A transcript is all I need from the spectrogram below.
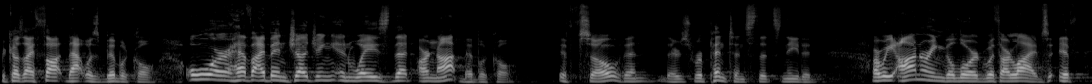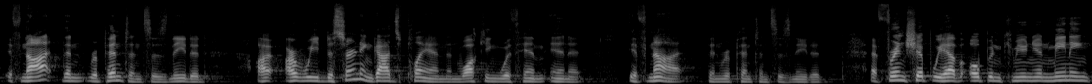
because I thought that was biblical? Or have I been judging in ways that are not biblical? If so, then there's repentance that's needed. Are we honoring the Lord with our lives? If, if not, then repentance is needed. Are, are we discerning God's plan and walking with Him in it? If not, then repentance is needed. At Friendship, we have open communion, meaning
